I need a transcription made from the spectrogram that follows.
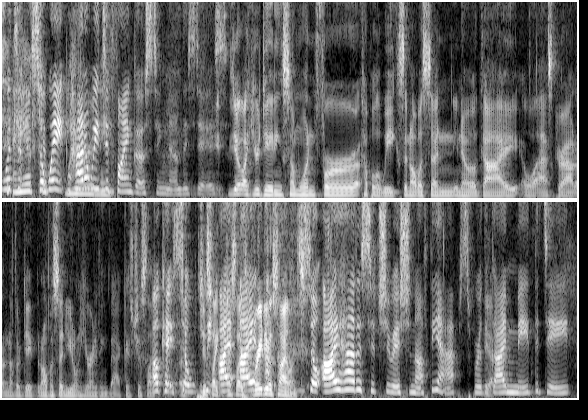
What's it, so to wait, how do we define ghosting now these days? You're like you're dating someone for a couple of weeks, and all of a sudden, you know, a guy will ask her out on another date, but all of a sudden you don't hear anything back. It's just like Okay, uh, so just we- like I- just like I- radio I- silence. So I had a situation off the apps where the Yeah. guy made the date,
